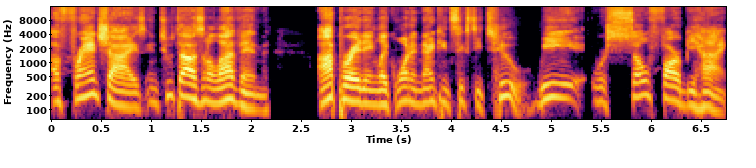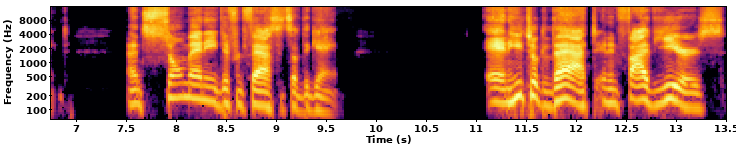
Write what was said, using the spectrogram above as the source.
a franchise in 2011 operating like one in 1962. We were so far behind and so many different facets of the game. And he took that and in five years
